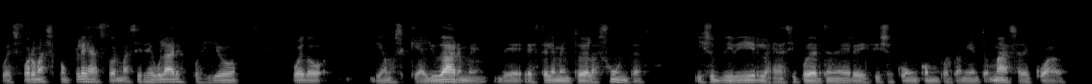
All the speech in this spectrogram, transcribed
pues formas complejas, formas irregulares, pues yo puedo, digamos que ayudarme de este elemento de las juntas y subdividirlas y así poder tener edificios con un comportamiento más adecuado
